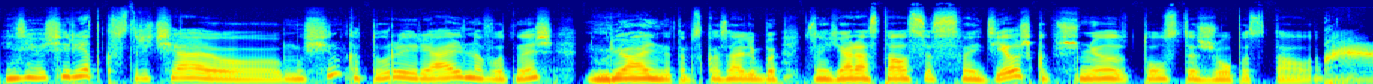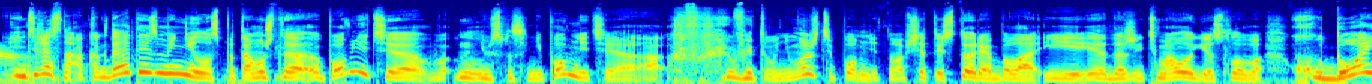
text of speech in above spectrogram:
я не знаю, я очень редко встречаю мужчин, которые реально, вот, знаешь, ну реально там сказали бы, не знаю, я расстался со своей девушкой, потому что у нее толстая жопа стала. Интересно, а когда это изменилось? Потому что, э, помните, ну, в смысле не помните, а вы этого не можете помнить, но вообще-то история была, и, и даже этимология слова «худой»,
